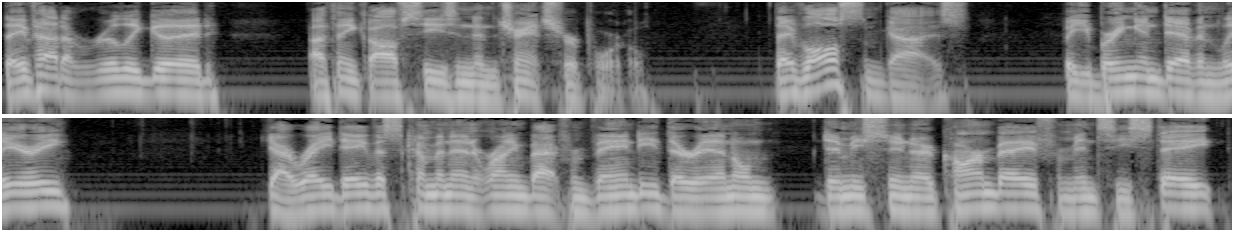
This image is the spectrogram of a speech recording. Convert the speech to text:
They've had a really good, I think, offseason in the transfer portal. They've lost some guys, but you bring in Devin Leary. You got Ray Davis coming in at running back from Vandy. They're in on Demie Sumo-Karngbaye from NC State.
